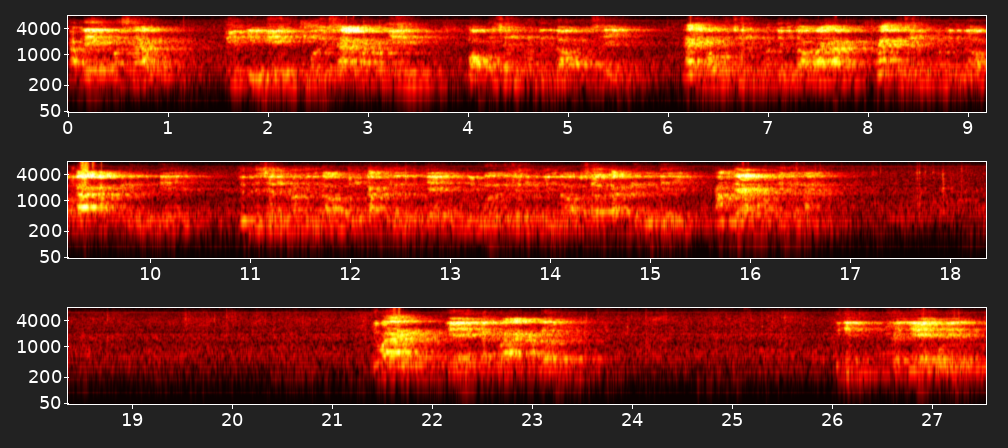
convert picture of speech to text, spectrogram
Đặc biệt có 6 tuyên truyền viên 16 bác cáo viên, một thí sinh có trình độ thạc sĩ, hai bốn thí sinh có trình độ đại học, hai thí sinh có trình độ cao cấp cái lĩnh chính trị, chín thí sinh có trình độ trung cấp cái lĩnh chính trị thì mười thí sinh có trình độ sơ cấp cái lĩnh chính trị. Tham gia cuộc thi lần này. Thứ ba, về kết quả đạt được thứ nhất, về về ưu điểm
